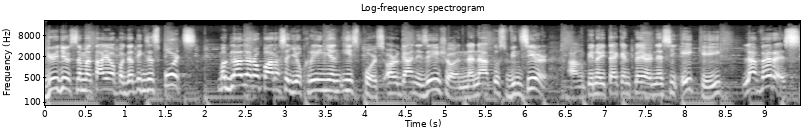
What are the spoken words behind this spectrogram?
Good news naman tayo pagdating sa sports. Maglalaro para sa Ukrainian Esports Organization na Natus Vincir ang Pinoy Tekken player na si AK Laveres.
